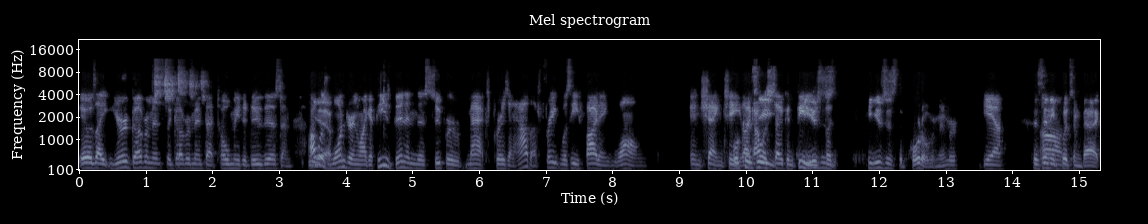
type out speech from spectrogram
it was like your government's the government that told me to do this, and I was wondering like if he's been in this super max prison, how the freak was he fighting Wong in Shang Chi? Well, like I was he- so He confused, uses but he uses the portal, remember? yeah, Because then Um, he puts him back.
